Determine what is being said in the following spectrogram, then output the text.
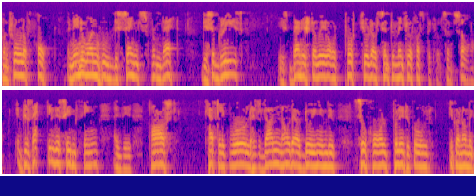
control of thought. And anyone who dissents from that, disagrees, is banished away or tortured or sent to mental hospitals and so on. Exactly the same thing as the past Catholic world has done, now they are doing in the so-called political economic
